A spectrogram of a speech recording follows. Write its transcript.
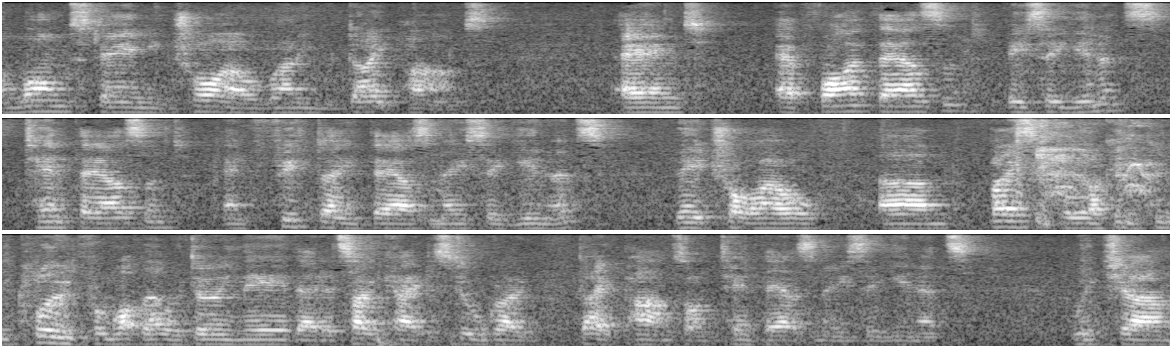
a long-standing trial running with date palms, and at 5,000 EC units, 10,000 and 15,000 EC units, their trial, um, basically I can conclude from what they were doing there that it's okay to still grow date palms on 10,000 EC units, which um,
